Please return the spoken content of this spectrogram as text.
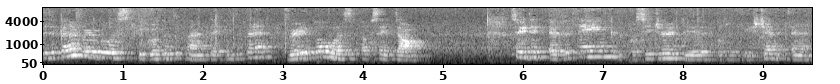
The dependent variable was the growth of the plant. The independent variable was upside down. So you did everything, the procedure, the observation, and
